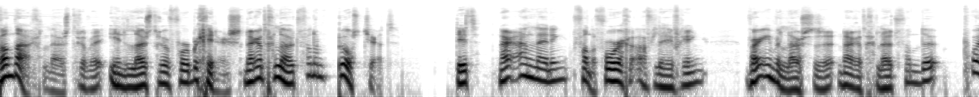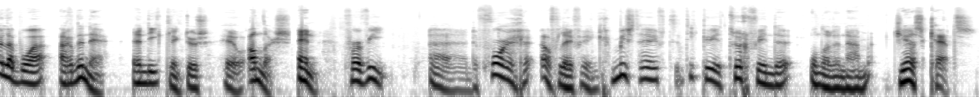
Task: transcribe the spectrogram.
Vandaag luisteren we in Luisteren voor Beginners naar het geluid van een pulschat. Dit naar aanleiding van de vorige aflevering, waarin we luisterden naar het geluid van de Poil à Bois Ardennais. En die klinkt dus heel anders. En voor wie eh, de vorige aflevering gemist heeft, die kun je terugvinden onder de naam Jazz Cats.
